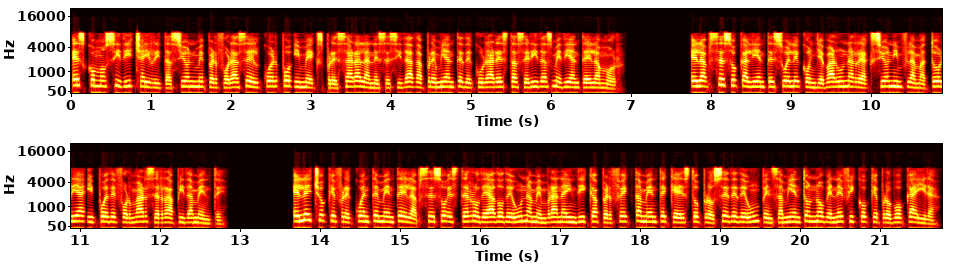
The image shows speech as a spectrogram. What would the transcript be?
Es como si dicha irritación me perforase el cuerpo y me expresara la necesidad apremiante de curar estas heridas mediante el amor. El absceso caliente suele conllevar una reacción inflamatoria y puede formarse rápidamente. El hecho que frecuentemente el absceso esté rodeado de una membrana indica perfectamente que esto procede de un pensamiento no benéfico que provoca ira.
